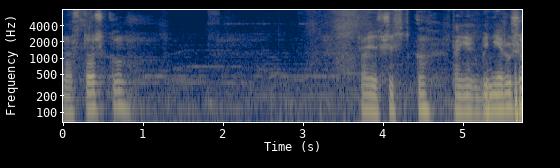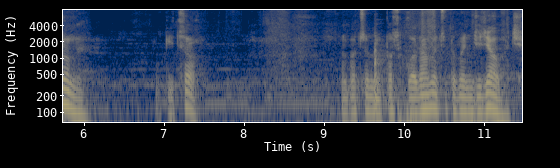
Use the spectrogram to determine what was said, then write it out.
Na stożku. To jest wszystko tak jakby nieruszone. Póki co. Zobaczymy, poskładamy, czy to będzie działać.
